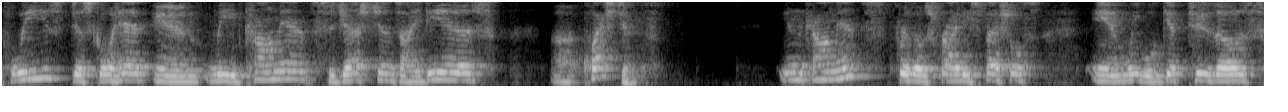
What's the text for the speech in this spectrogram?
please just go ahead and leave comments, suggestions, ideas, uh, questions in the comments for those Friday specials and we will get to those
